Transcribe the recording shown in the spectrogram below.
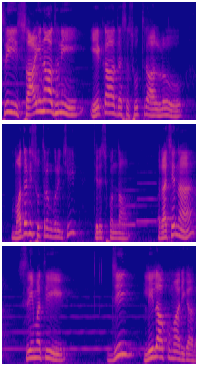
శ్రీ సాయినాథుని ఏకాదశ సూత్రాల్లో మొదటి సూత్రం గురించి తెలుసుకుందాం. రచన శ్రీమతి జి. లీలాకుమారి గారు.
